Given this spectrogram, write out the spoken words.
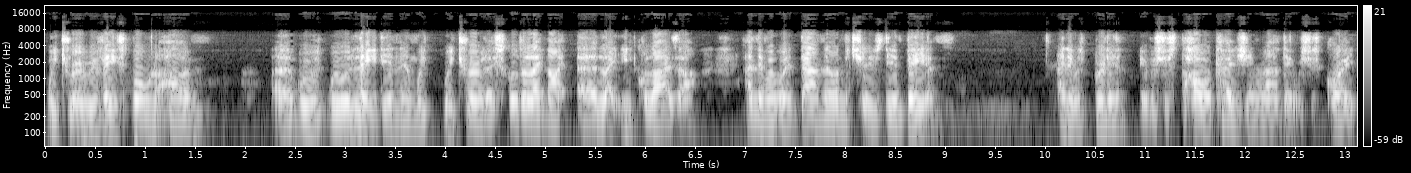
we drew with Eastbourne at home. Uh, we were we were leading and we, we drew. They scored a late night uh, late equaliser, and then we went down there on the Tuesday and beat them and it was brilliant. It was just the whole occasion around it was just great.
